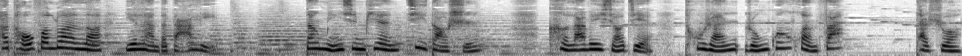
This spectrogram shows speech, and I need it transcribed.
他头发乱了也懒得打理。当明信片寄到时，克拉薇小姐突然容光焕发。她说：“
